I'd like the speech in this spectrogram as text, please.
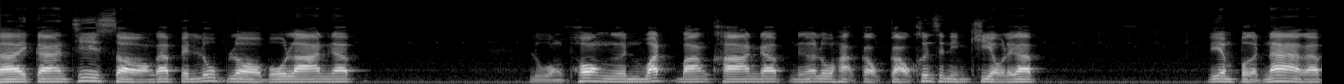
รายการที่สองครับเป็นรูปหล่อโบราณครับ หลวงพ่อเงินวัดบางคารครับ เนื้อโลหะเก่าๆขึ้นสนิมเขียวเลยครับเลี่ยมเปิดหน้าครับ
